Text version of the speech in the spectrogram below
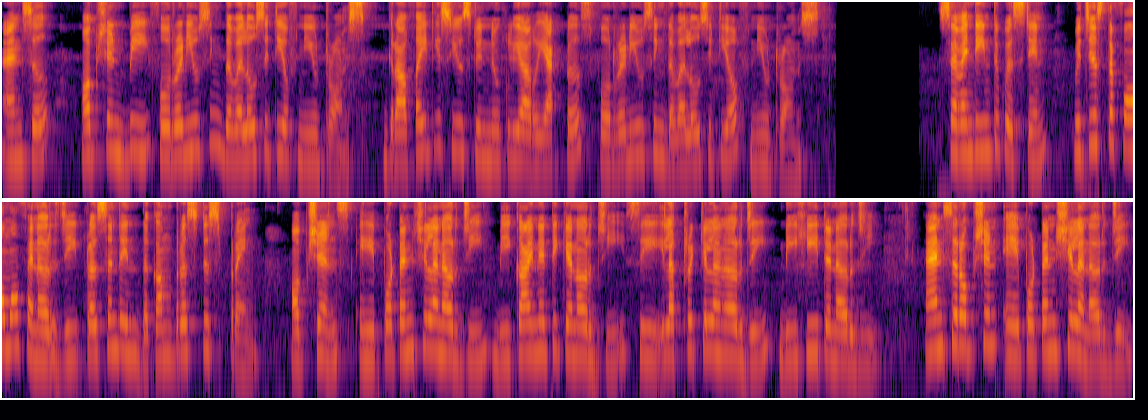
Answer Option B. For reducing the velocity of neutrons. Graphite is used in nuclear reactors for reducing the velocity of neutrons. 17th question Which is the form of energy present in the compressed spring? Options A. Potential energy B. Kinetic energy C. Electrical energy D. Heat energy Answer option A. Potential energy.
